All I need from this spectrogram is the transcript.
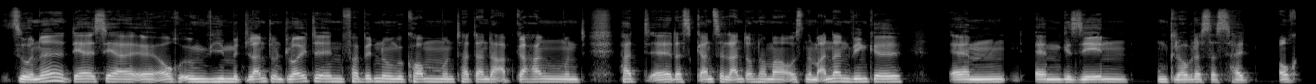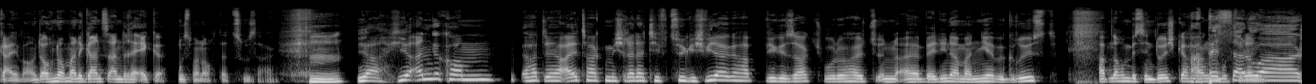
So, ne, der ist ja äh, auch irgendwie mit Land und Leute in Verbindung gekommen und hat dann da abgehangen und hat äh, das ganze Land auch nochmal aus einem anderen Winkel ähm, ähm, gesehen und glaube, dass das halt auch geil war. Und auch nochmal eine ganz andere Ecke, muss man auch dazu sagen. Mhm. Ja, hier angekommen hat der Alltag mich relativ zügig wieder gehabt. Wie gesagt, ich wurde halt in Berliner Manier begrüßt. Hab noch ein bisschen durchgehangen. Ach, musste, dann,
